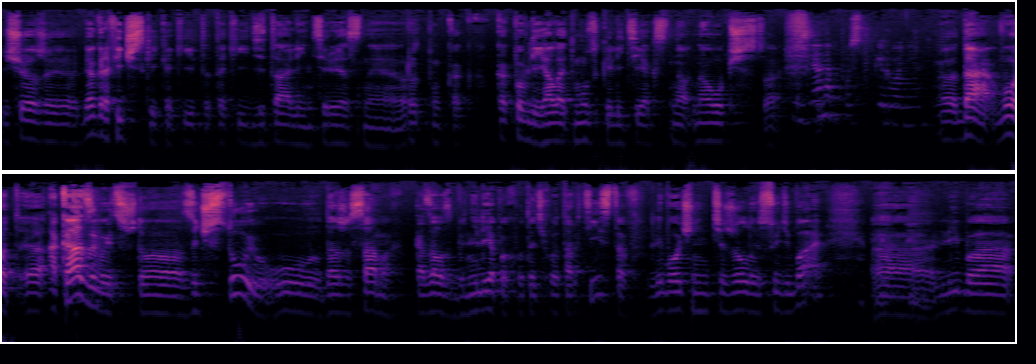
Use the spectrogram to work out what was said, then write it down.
еще же биографические какие-то такие детали интересные, ну, как, как повлияла эта музыка или текст на, на общество. Не зря на пост-ирония. Э, Да, вот, э, оказывается, что зачастую у даже самых, казалось бы, нелепых вот этих вот артистов либо очень тяжелая судьба, э, либо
